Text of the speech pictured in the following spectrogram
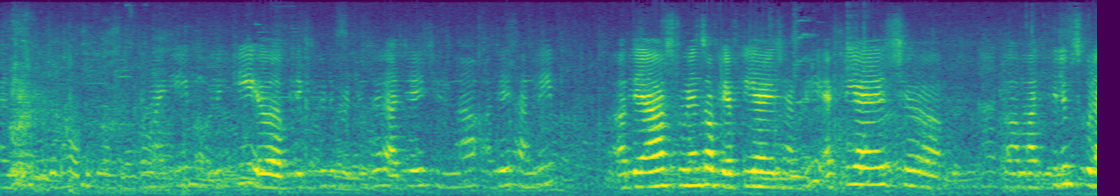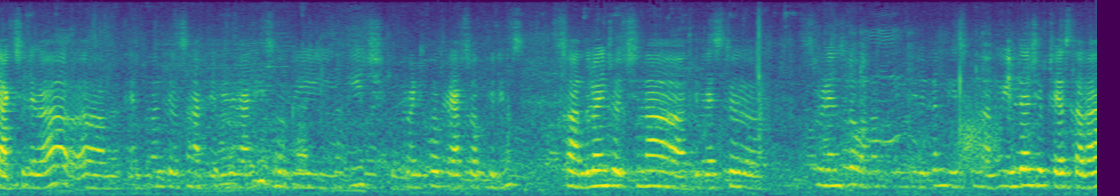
And my team Vicky executive producer Ajay చిన్న Ajay Sandeep they are students of FTIH అండి ఎఫ్టీఐహెచ్ మాది ఫిలిం స్కూల్ యాక్చువల్గా ఎంతమంది తెలుసు నాకు తెలియదు కానీ సో మీ teach twenty four crafts of films so అందులో నుంచి వచ్చిన ది బెస్ట్ స్టూడెంట్స్లో వన్ ఆఫ్ రిటర్న్ తీసుకున్నాను ఇంటర్న్షిప్ చేస్తారా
